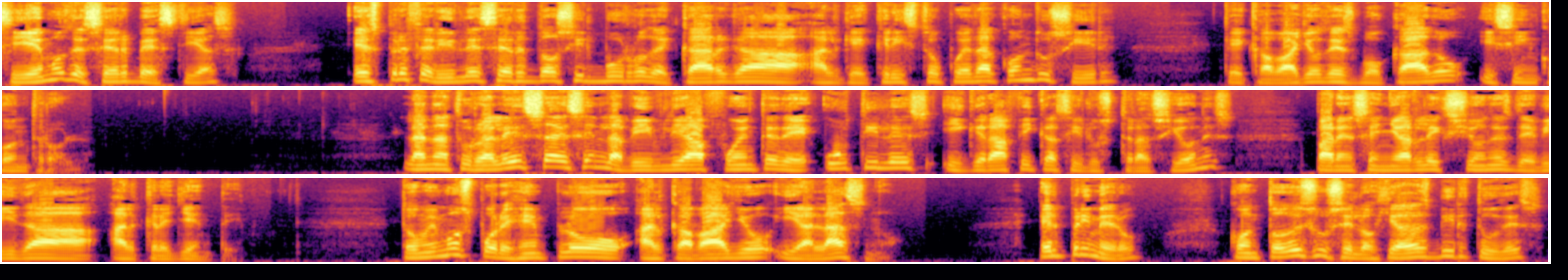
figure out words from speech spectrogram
Si hemos de ser bestias, es preferible ser dócil burro de carga al que Cristo pueda conducir que caballo desbocado y sin control. La naturaleza es en la Biblia fuente de útiles y gráficas ilustraciones para enseñar lecciones de vida al creyente. Tomemos por ejemplo al caballo y al asno. El primero, con todas sus elogiadas virtudes,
